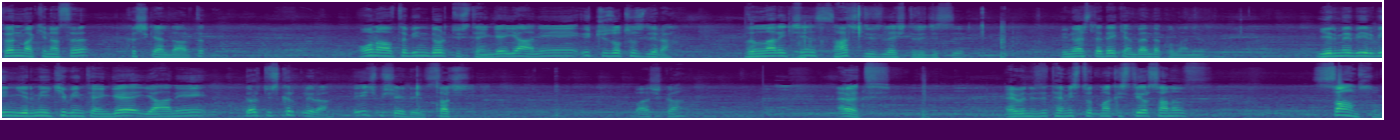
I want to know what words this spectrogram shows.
Fön makinası kış geldi artık. 16.400 tenge yani 330 lira. Kadınlar için saç düzleştiricisi. Üniversitedeyken ben de kullanıyorum. 21 bin 22 bin tenge yani 440 lira. Hiçbir şey değil. Saç. Başka? Evet. Evinizi temiz tutmak istiyorsanız Samsung.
